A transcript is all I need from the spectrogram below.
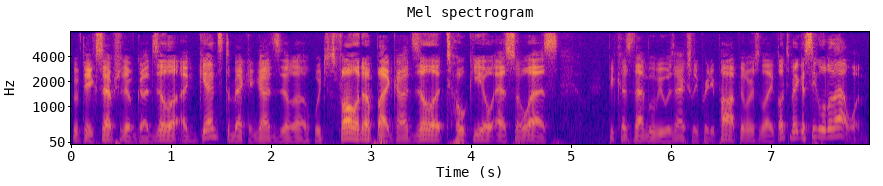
With the exception of Godzilla Against Mechagodzilla, which is followed up by Godzilla Tokyo SOS, because that movie was actually pretty popular. So like, let's make a sequel to that one.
